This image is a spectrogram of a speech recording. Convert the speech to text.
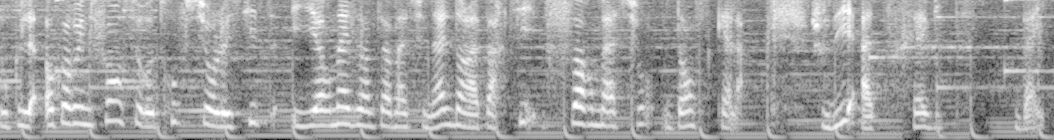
Donc encore une fois, on se retrouve sur le site Your Nails International dans la partie formation dans ce cas-là. Je vous dis à très vite. Bye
